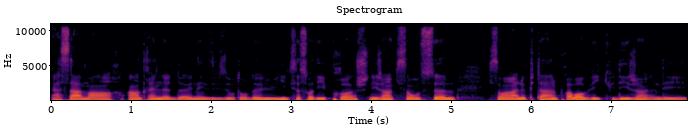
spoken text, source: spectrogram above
à sa mort, entraîne le deuil d'individus autour de lui, que ce soit des proches, des gens qui sont seuls, qui sont à l'hôpital pour avoir vécu des gens, des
